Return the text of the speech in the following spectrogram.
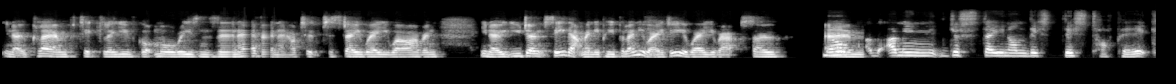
you know Claire in particular you've got more reasons than ever now to, to stay where you are and you know you don't see that many people anyway do you where you're at so um I I mean, just staying on this this topic,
